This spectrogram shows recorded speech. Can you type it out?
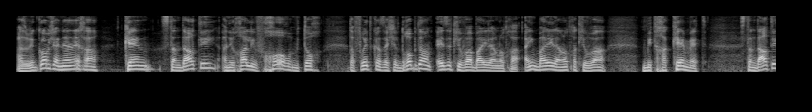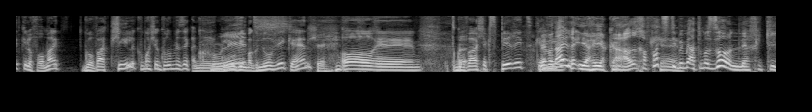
אז במקום שאני אענה לך כן סטנדרטי, אני אוכל לבחור מתוך תפריט כזה של drop down איזה תשובה בא לי לענות לך. האם בא לי לענות לך תשובה מתחכמת, סטנדרטית, כאילו פורמלית, תגובה צ'יל כמו שקוראים לזה, אני. גרובי מגנובי, כן? כן. או אה, תגובה שקספירית. בוודאי ראי היקר, חפצתי כן. במעט מזון לחיקי.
